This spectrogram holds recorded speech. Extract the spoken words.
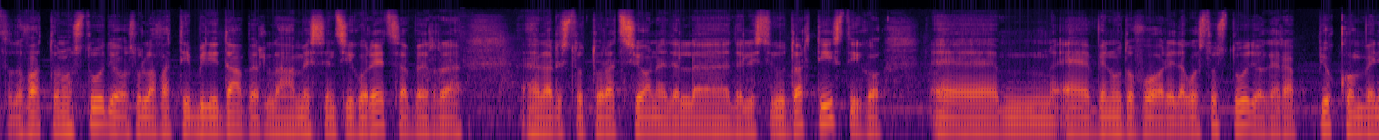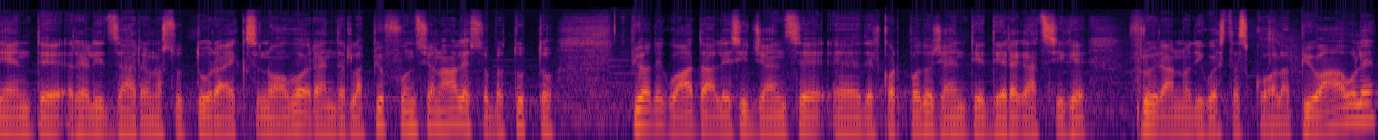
È stato fatto uno studio sulla fattibilità per la messa in sicurezza, per eh, la ristrutturazione del, dell'istituto artistico, eh, è venuto fuori da questo studio che era più conveniente realizzare una struttura ex novo e renderla più funzionale e soprattutto più adeguata alle esigenze eh, del corpo docenti e dei ragazzi che fruiranno di questa scuola. Più aule,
